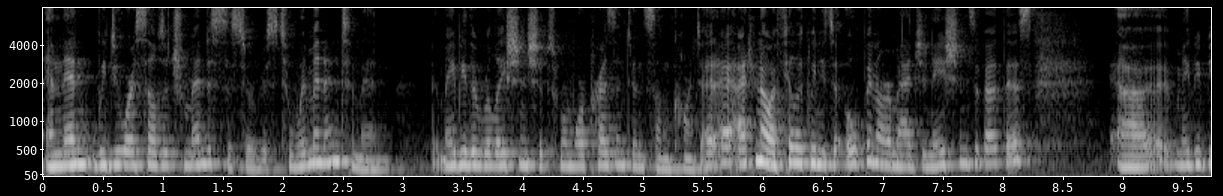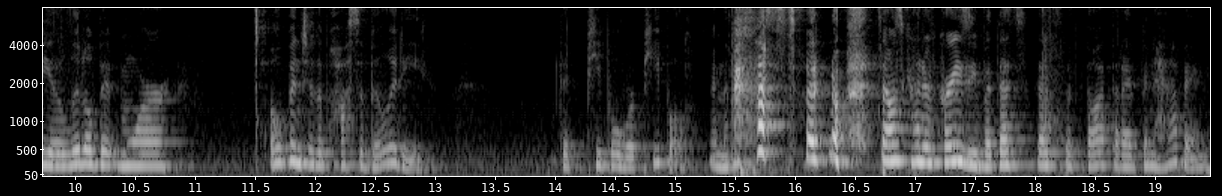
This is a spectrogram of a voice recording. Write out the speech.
And then we do ourselves a tremendous disservice to women and to men, that maybe the relationships were more present in some context. I, I, don't know, I feel like we need to open our imaginations about this, uh, maybe be a little bit more open to the possibility that people were people in the past. I don't know, sounds kind of crazy, but that's, that's the thought that I've been having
